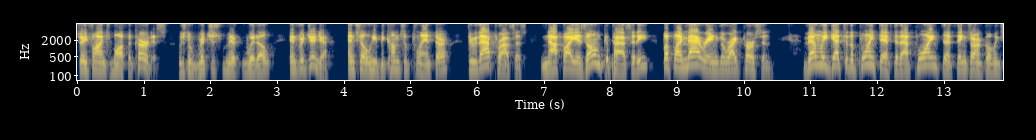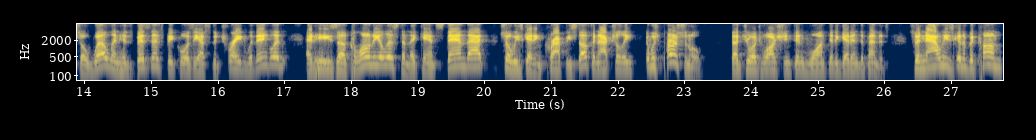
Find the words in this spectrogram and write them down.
So he finds Martha Curtis, who's the richest widow in Virginia. And so he becomes a planter through that process, not by his own capacity, but by marrying the right person. Then we get to the point after that point that things aren't going so well in his business because he has to trade with England and he's a colonialist and they can't stand that. So he's getting crappy stuff. And actually, it was personal that George Washington wanted to get independence. So now he's going to become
